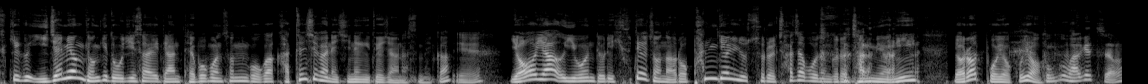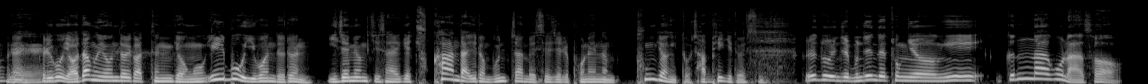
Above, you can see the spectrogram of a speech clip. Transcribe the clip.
특히 그 이재명 경기도지사에 대한 대법원 선고가 같은 시간에 진행이 되지 않았습니까? 예. 여야 의원들이 휴대전화로 판결 뉴스를 찾아보는 그런 장면이 여럿 보였고요. 궁금하겠죠. 네. 네. 그리고 여당 의원들 같은 경우 일부 의원들은 이재명 지사에게 축하한다 이런 문자 메시지를 보내는 풍경이 또 잡히기도 했습니다. 그래도 이제 문재인 대통령이 끝나고 나서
